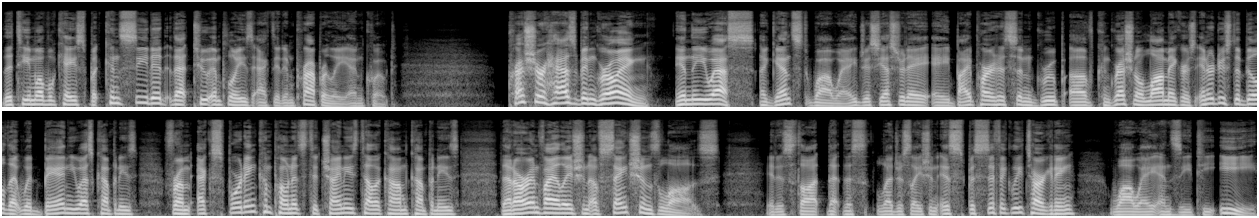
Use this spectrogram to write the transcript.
the T Mobile case, but conceded that two employees acted improperly, end quote. Pressure has been growing in the U.S. against Huawei. Just yesterday, a bipartisan group of congressional lawmakers introduced a bill that would ban U.S. companies from exporting components to Chinese telecom companies that are in violation of sanctions laws. It is thought that this legislation is specifically targeting Huawei and ZTE.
